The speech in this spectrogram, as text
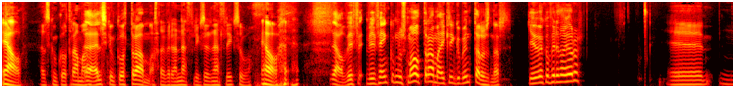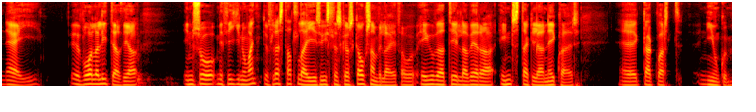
Já, Elskum gott drama. Eða, elskum gott drama. Það fyrir að Netflix er Netflix og já. Já, við, við fengum nú smá drama í kringum undarásunar Gefum við eitthvað fyrir það Hjörvar? Um, nei, eh, vola lítið af því að eins og mér þykir nú væntu flest alla í þessu íslenska skáksamfélagi þá eigum við það til að vera einstaklega neikvæðir eh, gagvart nýjungum.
